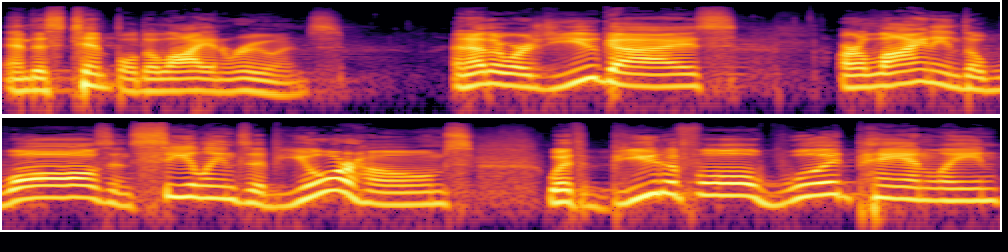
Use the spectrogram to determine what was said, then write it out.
and this temple to lie in ruins? In other words, you guys are lining the walls and ceilings of your homes with beautiful wood paneling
